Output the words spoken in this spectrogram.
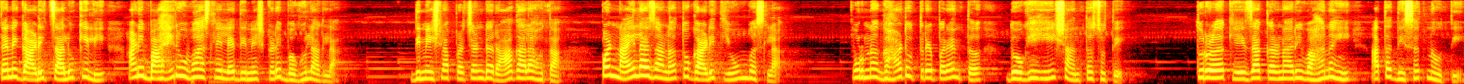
त्याने गाडी चालू केली आणि बाहेर उभा असलेल्या दिनेशकडे बघू लागला. दिनेशला प्रचंड राग आला होता पण नाईला जाणं तो गाडीत येऊन बसला. पूर्ण घाट उतरेपर्यंत दोघेही शांतच होते. तुरळक ये जा करणारी वाहनही आता दिसत नव्हती.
